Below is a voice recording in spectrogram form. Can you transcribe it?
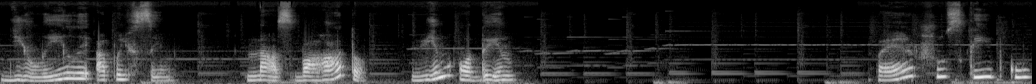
ділили апельсин. Нас багато, він один. Першу скипку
